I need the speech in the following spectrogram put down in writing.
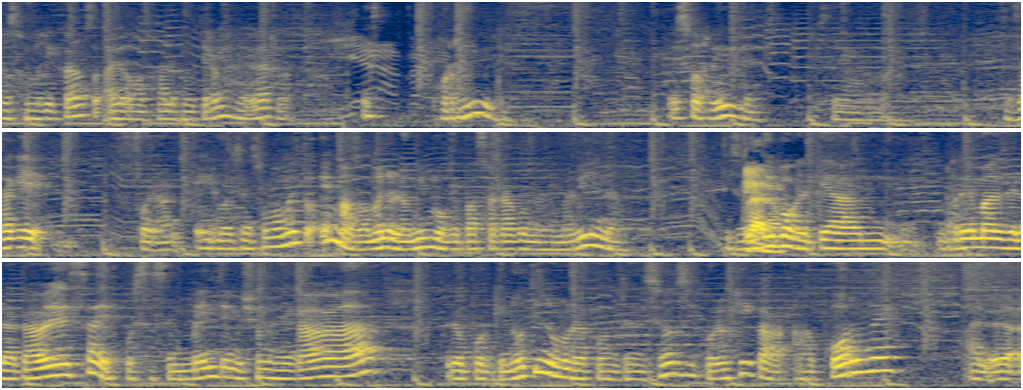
los americanos a los, a los veteranos de guerra. Es horrible. Es horrible. O sea, pensá que fueron héroes en su momento, es más o menos lo mismo que pasa acá con los de Malvinas. Y son Claro. tipos que quedan re mal de la cabeza y después hacen 20 millones de cagadas, pero porque no tienen una contención psicológica acorde a, lo-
